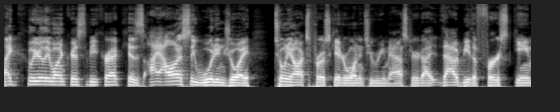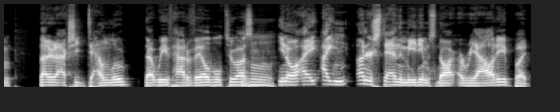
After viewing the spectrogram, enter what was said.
I clearly want Chris to be correct because I honestly would enjoy Tony Hawk's Pro Skater 1 and 2 remastered. I, that would be the first game that I'd actually download that we've had available to us. Mm-hmm. You know, I, I understand the medium's not a reality, but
